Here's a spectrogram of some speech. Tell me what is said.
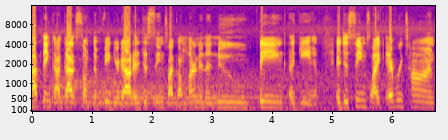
I think I got something figured out. It just seems like I'm learning a new thing again. It just seems like every time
